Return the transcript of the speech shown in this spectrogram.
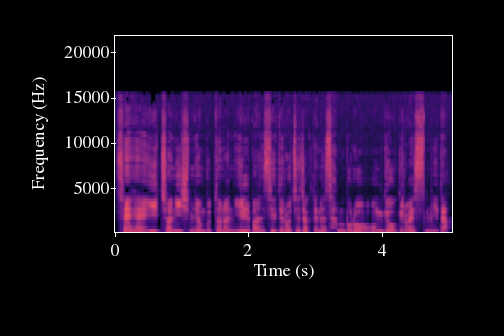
새해 2020년부터는 일반 CD로 제작되는 3부로 옮겨오기로 했습니다.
